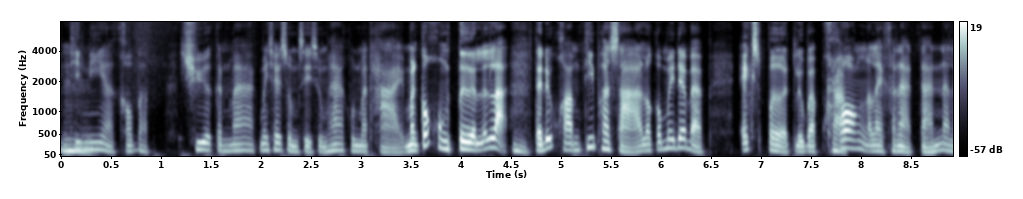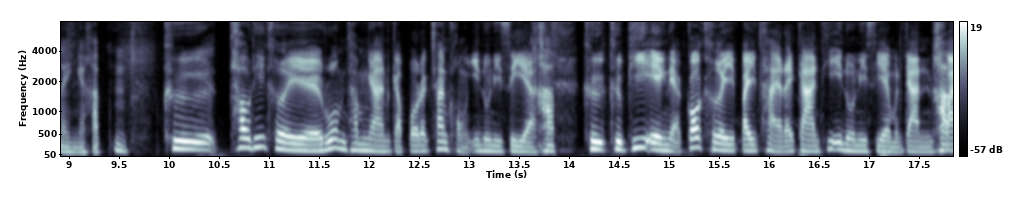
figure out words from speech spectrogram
อืมที่เนี่ยเขาแบบ เชื่อกันมากไม่ใช่สุ่มสี่สุ่มห้าคุณมาถ่าย มันก็คงเตือนแล้วล่ะอืมแต่ด้วยความที่ภาษาเราก็ไม่ได้แบบ expert หรือแบบคล่องครับอะไรขนาดนั้นอะไรอย่างเงี้ยครับอืมคือเท่าที่เคยร่วมทำงานกับ production ของอินโดนีเซียครับคือคือพี่เองเนี่ยก็เคยไปถ่ายรายการที่อินโดนีเซียเหมือนกันครับไป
